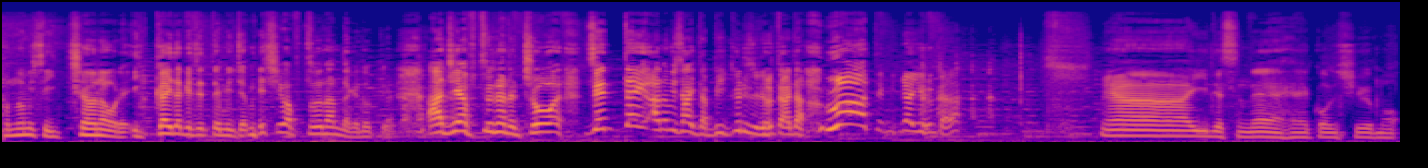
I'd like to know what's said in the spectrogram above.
この店行っちゃうな、俺。一回だけ絶対見ちゃう。飯は普通なんだけどっていう。味は普通なんで超、絶対あの店入ったらびっくりするよって入ったら、うわーってみんな言うから。いやー、いいですね。今週も。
